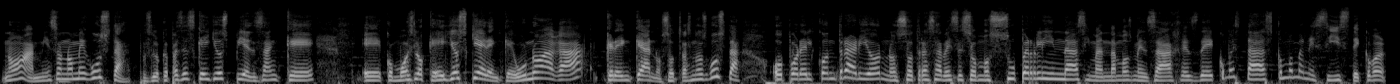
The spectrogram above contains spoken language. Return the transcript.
No, a mí eso no me gusta. Pues lo que pasa es que ellos piensan que eh, como es lo que ellos quieren que uno haga, creen que a nosotras nos gusta. O por el contrario, nosotras a veces somos súper lindas y mandamos mensajes de ¿cómo estás? ¿Cómo amaneciste? ¿Cómo?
